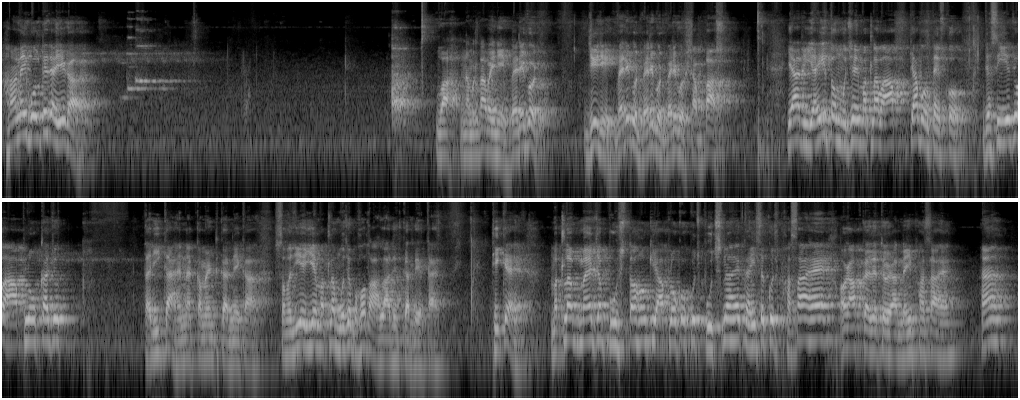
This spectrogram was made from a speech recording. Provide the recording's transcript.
हाँ नहीं, बोलते जाइएगा। वाह, नम्रता नहीं वेरी गुड जी जी very good very good very good शाबाश। यार, यही तो मुझे मतलब आप, क्या बोलते हैं इसको? जैसे ये जो आप लोगों का जो तरीका है ना कमेंट करने का, समझिए, ये मतलब मुझे बहुत आह्लादित कर देता है। ठीक है? मतलब मैं जब पूछता हूँ कि आप लोगों को कुछ पूछना है, कहीं से कुछ फंसा है, और आप कह देते हो, यार, नहीं फंसा है। हाँ?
